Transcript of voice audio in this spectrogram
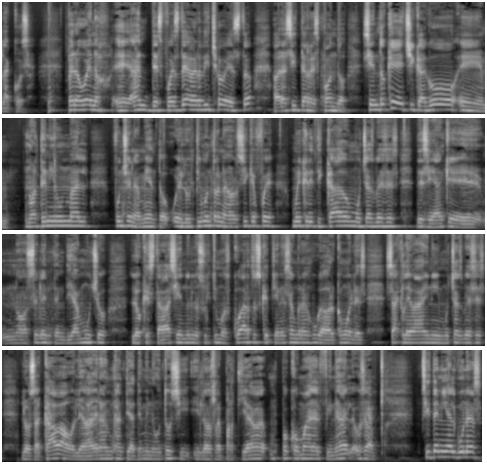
la cosa. Pero bueno, eh, después de haber dicho esto, ahora sí te respondo. Siento que Chicago eh, no ha tenido un mal funcionamiento. El último entrenador sí que fue muy criticado, muchas veces decían que no se le entendía mucho lo que estaba haciendo en los últimos cuartos, que tienes a un gran jugador como el es Zach Levine y muchas veces lo sacaba o le daba gran cantidad de minutos y, y los repartía un poco mal al final, o sea sí tenía algunas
